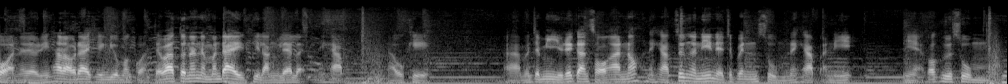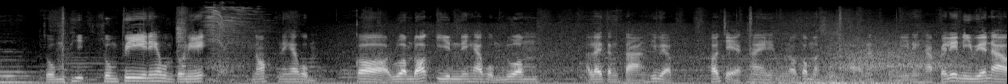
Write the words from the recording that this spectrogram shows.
ก่อนในเดี๋ยวนี้ถ้าเราได้เชงดิวมาก่อน แต่ว่าตัวนั้นน่ะมันได้ทีหลังอยู่แล้วแหละนะครับอ่าโอเคอ่ามันจะมีอยู่ด้วยกัน 2 อันเนาะนะครับซึ่งอันนี้เนี่ยจะเป็นสุ่มนะครับอันนี้เนี่ยก็คือสุ่มสุ่มพี่สุ่มฟรีนะครับผมตัวนี้เนาะนะครับผมก็รวมล็อกอินนะครับผมรวมอะไรต่างๆ ที่แบบเขาแจกให้เนี่ยผมเราก็มาสุ่มเอานะตรงนี้นะครับไปเล่นอีเวนต์เอา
